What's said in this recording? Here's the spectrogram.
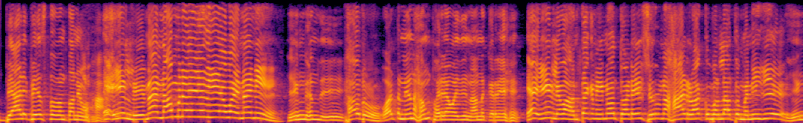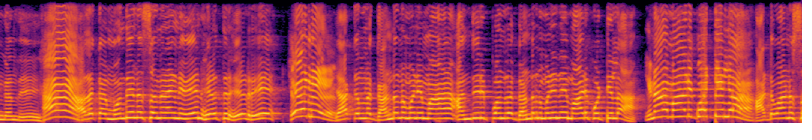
ಬ್ಯಾಳಿ ಬೇಯಿಸ್ತದಂತ ನೀವು. ಏ, ಇಲ್ರಿ ನಾ ನಮ್ಮನೆ ನಾನಿ ಹೆಂಗಂದಿ? ಹೌದು. ಒಟ್ಟು ನೀನು ಹಂಪ್ ಹರ್ಯಾವದಿ ನನ್ನ ಕರೆ. ಏ ಇರ್ಲಿವ ಅಂತಕ ಇನ್ನೊಂದ್ ತೊಡೆ ಶುರುನ ಹಾಡ್ ರಾಕ್ ಬರ್ಲಾತ ಮನಿಗೆ. ಹೆಂಗಂದಿ? ಹಾ. ಅದಕ್ಕೆ ಮುಂದಿನ ಸಂದಿನಾಗ ನೀವೇನ್ ಹೇಳ್ತೀರಿ ಹೇಳ್ರಿ? ಹೇಳ್ರಿ. ಯಾಕಂದ್ರೆ ಗಂಡನ ಮನೆ ಮಾ ಅಂದಿರಿಪ್ಪ ಅಂದ್ರೆ ಗಂಡನ ಮನಿನೇ ಮಾಡಿ ಕೊಟ್ಟಿಲ್ಲ. ಇನ್ನ ಮಾಡಿ ಕೊಟ್ಟಿಲ್ಲ. ಅಡ್ವಾನ್ಸ್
